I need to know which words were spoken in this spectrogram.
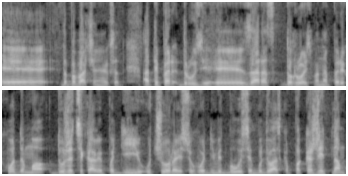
Е, до побачення, Олександр. А тепер, друзі, е, зараз до Гройсмана переходимо. Дуже цікаві події учора і сьогодні відбулися. Будь ласка, покажіть нам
